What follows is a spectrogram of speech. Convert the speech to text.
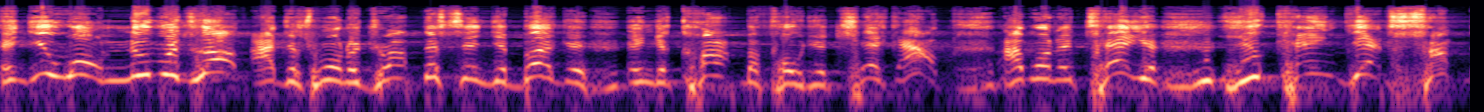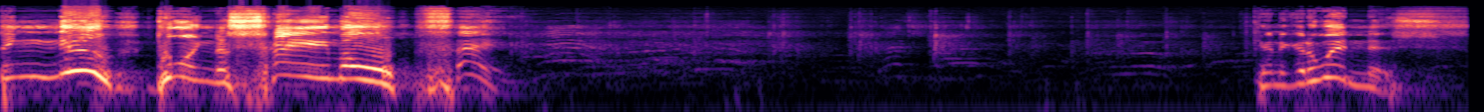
and you want new results, I just want to drop this in your buggy in your cart before you check out. I want to tell you, you can't get something new doing the same old thing. Can I get a witness?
